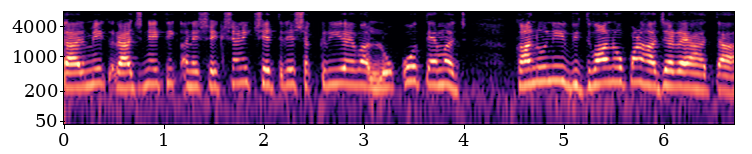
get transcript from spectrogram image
ધાર્મિક, રાજનૈતિક અને શૈક્ષણિક ક્ષેત્રે સક્રિય એવા લોકો તેમજ કાનૂની વિદ્વાનો પણ હાજર રહ્યા હતા.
